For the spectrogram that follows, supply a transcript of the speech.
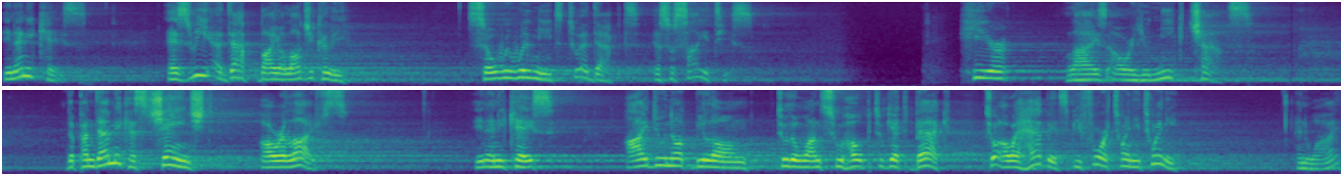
In any case, as we adapt biologically, so we will need to adapt as societies. Here lies our unique chance. The pandemic has changed our lives. In any case, I do not belong to the ones who hope to get back to our habits before 2020. And why?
